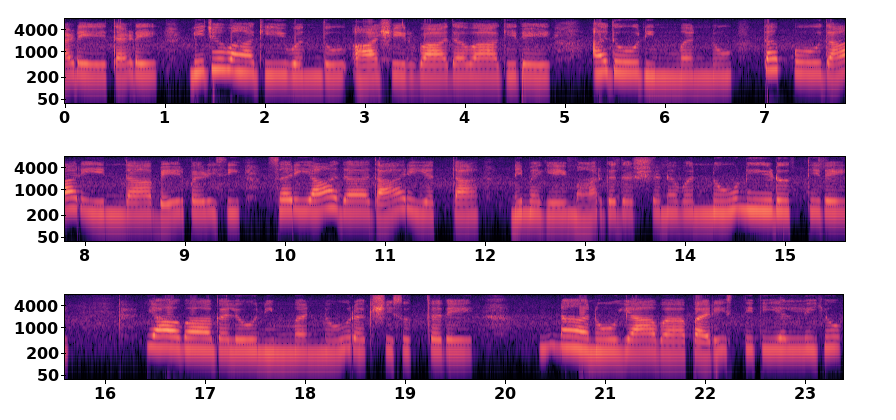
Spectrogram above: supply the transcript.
ಅಡೆತಡೆ ನಿಜವಾಗಿ ಒಂದು ಆಶೀರ್ವಾದವಾಗಿದೆ. ಅದು ನಿಮ್ಮನ್ನು ತಪ್ಪು ದಾರಿಯಿಂದ ಬೇರ್ಪಡಿಸಿ ಸರಿಯಾದ ದಾರಿಯತ್ತ ನಿಮಗೆ ಮಾರ್ಗದರ್ಶನವನ್ನು ನೀಡುತ್ತಿದೆ. ಯಾವಾಗಲೂ ನಿಮ್ಮನ್ನು ರಕ್ಷಿಸುತ್ತದೆ. ನಾನು ಯಾವ ಪರಿಸ್ಥಿತಿಯಲ್ಲಿಯೂ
